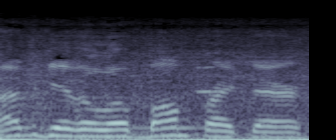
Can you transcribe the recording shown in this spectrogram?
I'd give it a little bump right there.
